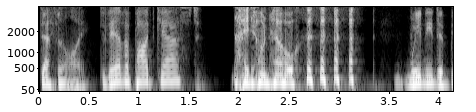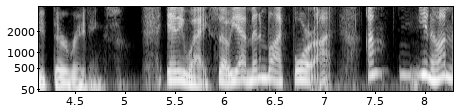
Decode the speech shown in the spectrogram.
Definitely. Do they have a podcast? I don't know. We need to beat their ratings. anyway, so yeah, Men in Black Four. I, I'm, you know, I'm,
